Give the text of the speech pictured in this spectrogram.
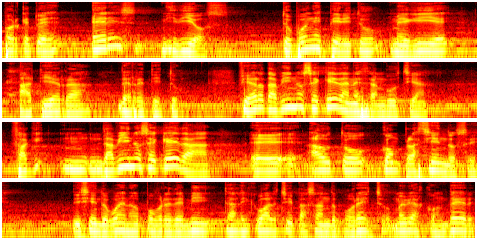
porque tú eres mi Dios, tu buen espíritu me guíe a tierra de rectitud. Fijaros, David no se queda en esa angustia. Mm, David no se queda eh, autocomplaciéndose, diciendo, bueno, pobre de mí, tal y cual estoy pasando por esto, me voy a esconder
